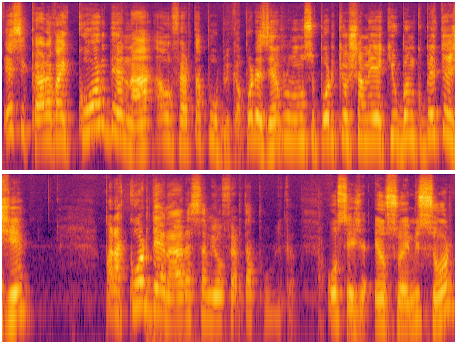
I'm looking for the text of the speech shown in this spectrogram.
Esse cara vai coordenar a oferta pública. Por exemplo, vamos supor que eu chamei aqui o banco BTG para coordenar essa minha oferta pública. Ou seja, eu sou emissor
